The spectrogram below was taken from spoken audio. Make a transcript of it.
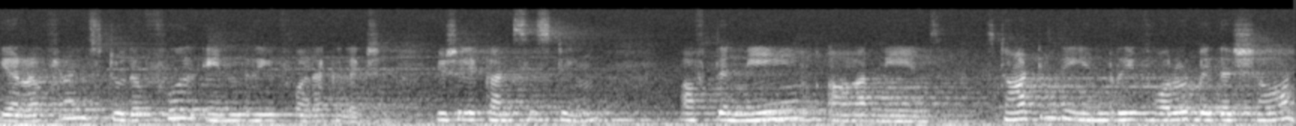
a reference to the full entry for a collection usually consisting of the name or names starting the entry followed by the short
